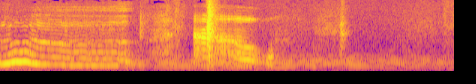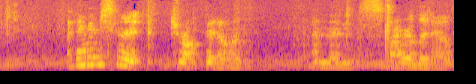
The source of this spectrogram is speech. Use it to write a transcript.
Ooh. Ow. I think I'm just gonna drop it on and then spiral it out.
